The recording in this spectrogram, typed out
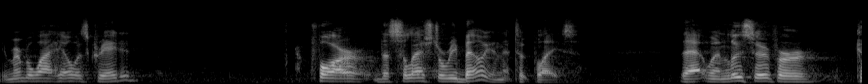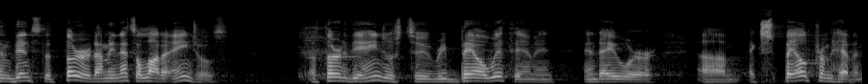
You remember why hell was created? for the celestial rebellion that took place. That when Lucifer convinced the third, I mean, that's a lot of angels, a third of the angels to rebel with him, and, and they were um, expelled from heaven.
